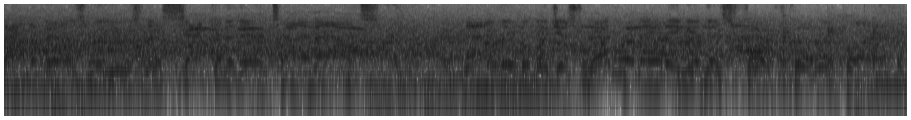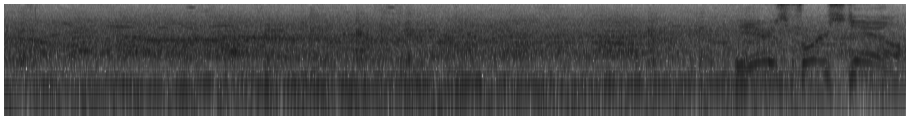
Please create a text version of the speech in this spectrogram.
Now the Bills will use the second of their timeouts. That'll leave them with just one remaining in this fourth quarter of play. Here's first down.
